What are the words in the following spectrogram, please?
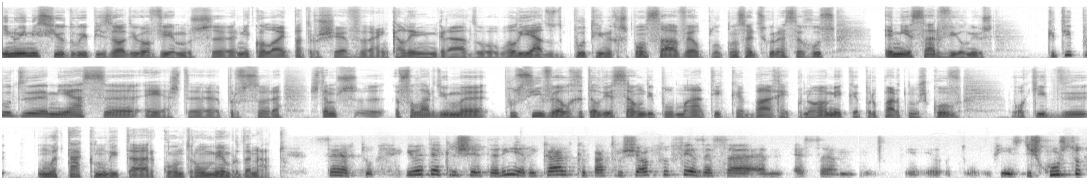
E no início do episódio ouvimos uh, Nikolai Patrushev, em Kaliningrado, o aliado de Putin responsável pelo Conselho de Segurança russo, ameaçar Vilnius. Que tipo de ameaça é esta, professora? Estamos uh, a falar de uma possível retaliação diplomática barra económica por parte de Moscovo ou aqui de um ataque militar contra um membro da NATO? Certo. Eu até acrescentaria, Ricardo, que Patrushev fez essa, essa, enfim, esse discurso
